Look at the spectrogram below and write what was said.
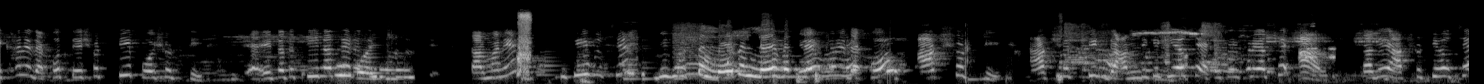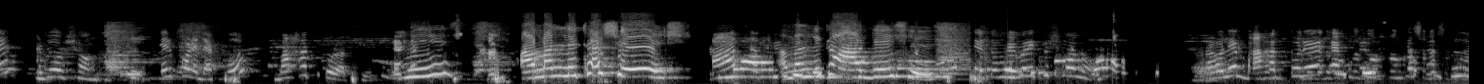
এখানে দেখো তেষট্টি, পঁয়ষট্টি এটাতে তিন আছে। তার মানে হচ্ছে? এরপরে দেখো আটষট্টি। আটষট্টির ডান দিকে কি আছে? ঘরে আছে আট কাজে আটষট্টি হচ্ছে জোর সংখ্যা। এরপরে দেখো বাহাত্তর আছে। আমার লেখা শেষ। আচ্ছা আমার লেখা আগে শেষ। ঠিক আছে, তোমরা এবার একটু শোনো। তাহলে বাহাত্তরের সংখ্যা দুই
